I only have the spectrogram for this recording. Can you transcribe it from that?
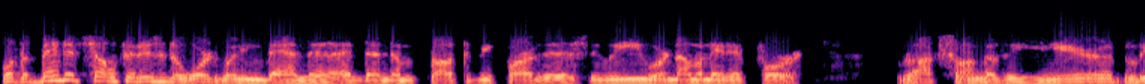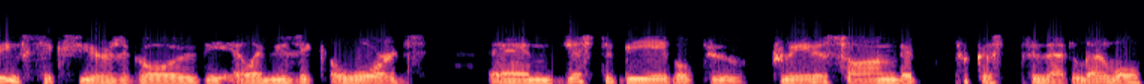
Well, the band itself, it is an award winning band, and, and I'm proud to be part of this. We were nominated for Rock Song of the Year, I believe, six years ago, the LA Music Awards. And just to be able to create a song that took us to that level,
